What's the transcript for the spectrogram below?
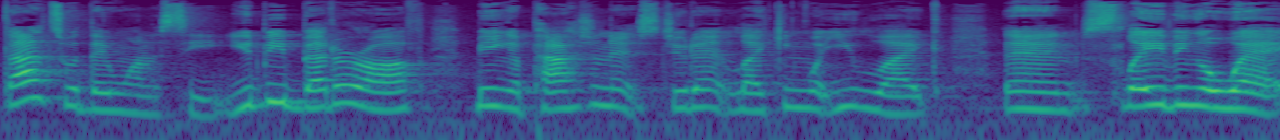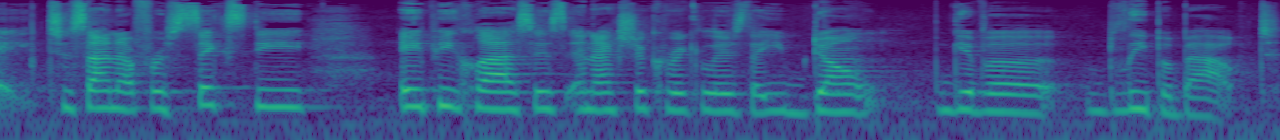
That's what they want to see. You'd be better off being a passionate student, liking what you like, than slaving away to sign up for 60 AP classes and extracurriculars that you don't give a bleep about.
